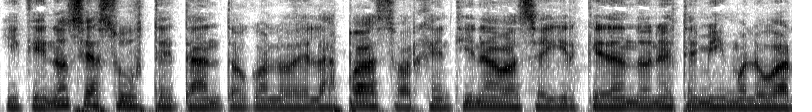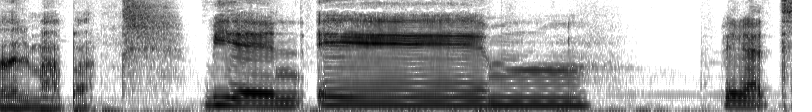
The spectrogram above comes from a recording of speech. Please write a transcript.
y que no se asuste tanto con lo de las pasos. Argentina va a seguir quedando en este mismo lugar del mapa. Bien, eh, espérate.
